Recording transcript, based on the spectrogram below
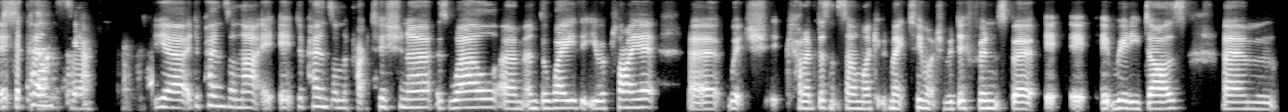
it depends. Yeah. Yeah, it depends on that. It, it depends on the practitioner as well um, and the way that you apply it, uh, which it kind of doesn't sound like it would make too much of a difference, but it, it, it really does. Um,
